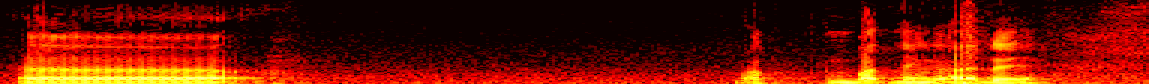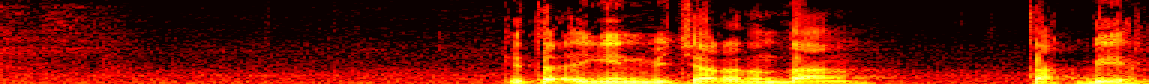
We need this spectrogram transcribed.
Uh, tempatnya enggak ada ya. Kita ingin bicara tentang takbir.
